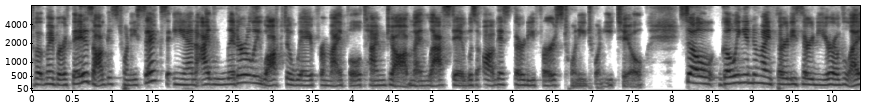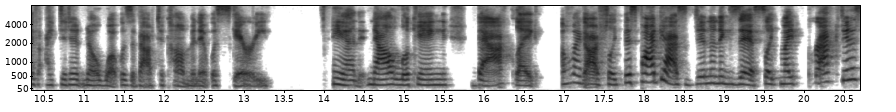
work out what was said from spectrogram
but my birthday is August 26th. And I literally walked away from my full time job. My last day was August 31st, 2022. So going into my 33rd year of life, I didn't know what was about to come and it was scary. And now looking back, like, oh my gosh, like this podcast didn't exist. Like my practice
